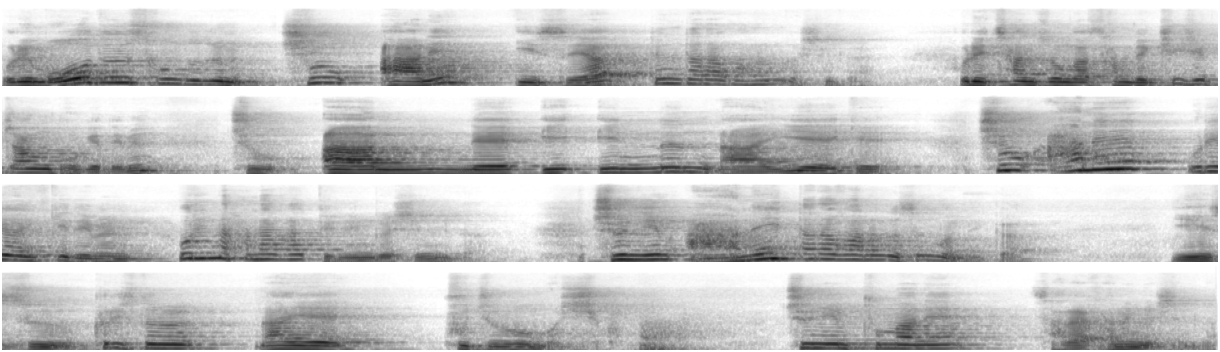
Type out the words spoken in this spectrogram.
우리 모든 성도들은 주 안에 있어야 된다라고 하는 것입니다. 우리 찬송가 370장 보게 되면 주 안에 있는 나에게 주 안에 우리가 있게 되면 우리는 하나가 되는 것입니다. 주님 안에 있다라고 하는 것은 뭡니까? 예수 그리스도를 나의 구주로 모시고 주님 품 안에 살아가는 것입니다.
